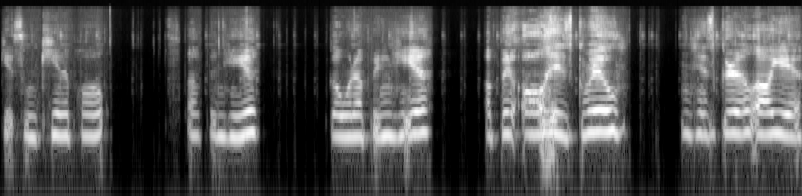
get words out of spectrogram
Get some catapult up in here. Going up in here. Up in all his grill. In his grill, oh yeah.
